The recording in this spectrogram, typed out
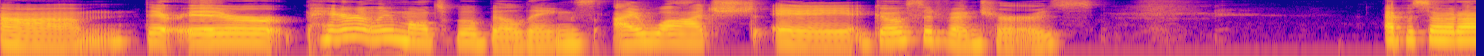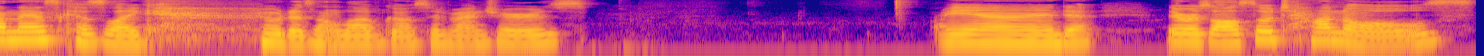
Um, there are apparently multiple buildings. I watched a Ghost Adventures episode on this because, like, who doesn't love Ghost Adventures? And there was also tunnels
